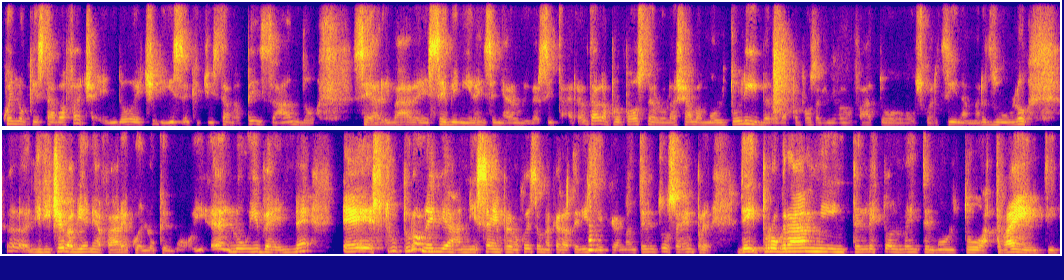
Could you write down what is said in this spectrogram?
quello che stava facendo e ci disse che ci stava pensando se arrivare, se venire a insegnare all'università. In realtà la proposta lo lasciava molto libero, la proposta che gli avevano fatto Squarzina Marzullo, eh, gli diceva vieni a fare quello che vuoi. E lui venne e strutturò negli anni sempre, ma questa è una caratteristica che ha mantenuto sempre, dei programmi intellettualmente molto attraenti,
